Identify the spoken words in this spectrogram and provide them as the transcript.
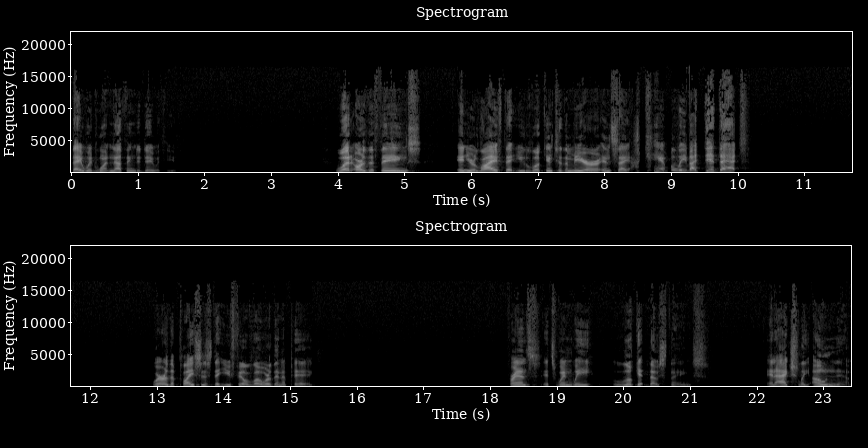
they would want nothing to do with you? What are the things in your life that you look into the mirror and say, I can't believe I did that? Where are the places that you feel lower than a pig? Friends, it's when we look at those things and actually own them,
